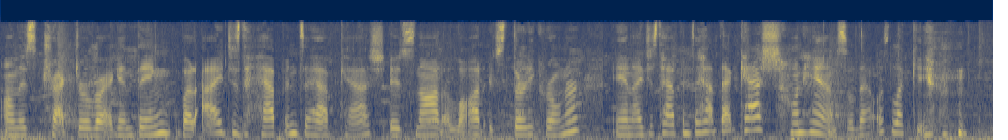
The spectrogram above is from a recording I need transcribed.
on this tractor wagon thing, but I just happen to have cash. It's not a lot, it's 30 kroner, and I just happen to have that cash on hand, so that was lucky.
